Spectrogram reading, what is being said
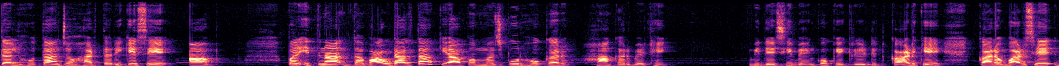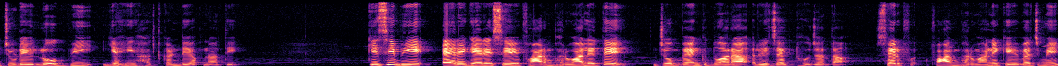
दल होता जो हर तरीके से आप पर इतना दबाव डालता कि आप मजबूर होकर हाँ कर बैठे। विदेशी बैंकों के क्रेडिट कार्ड के कारोबार से जुड़े लोग भी यही हथकंडे अपनाते। किसी भी एरे गहरे से फार्म भरवा लेते, जो बैंक द्वारा रिजेक्ट हो जाता। सिर्फ़ फार्म भरवाने के एवज में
